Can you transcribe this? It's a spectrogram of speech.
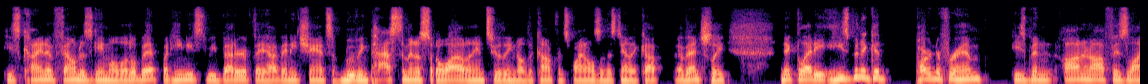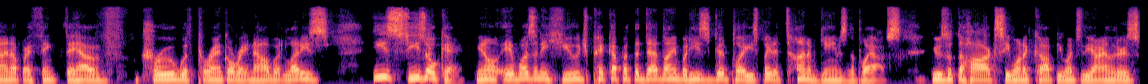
He's kind of found his game a little bit, but he needs to be better if they have any chance of moving past the Minnesota Wild and into you know the conference finals and the Stanley Cup eventually. Nick Leddy, he's been a good partner for him. He's been on and off his lineup. I think they have Krug with Parayko right now, but Leddy's he's he's okay. You know, it wasn't a huge pickup at the deadline, but he's a good play. He's played a ton of games in the playoffs. He was with the Hawks. He won a cup. He went to the Islanders.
